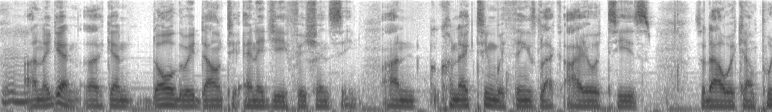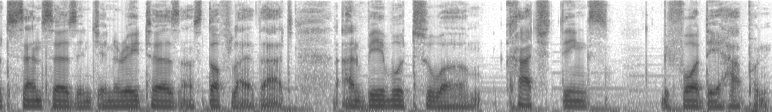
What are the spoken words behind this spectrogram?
Mm-hmm. And again, again, all the way down to energy efficiency and connecting with things like IoTs so that we can put sensors in generators and stuff like that and be able to um, catch things before they happen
